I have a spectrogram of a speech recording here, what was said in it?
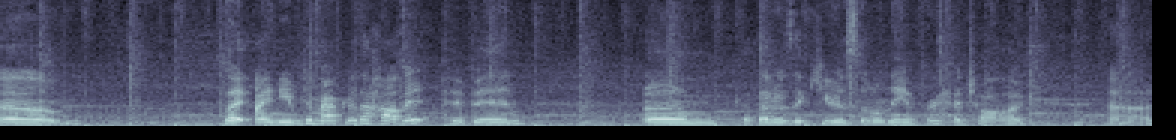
Um, but I named him after the Hobbit, Pippin. Um, I thought it was the cutest little name for hedgehog. Uh,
